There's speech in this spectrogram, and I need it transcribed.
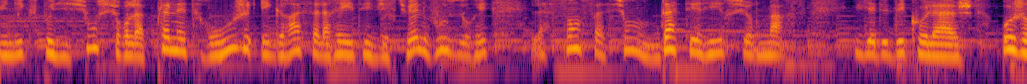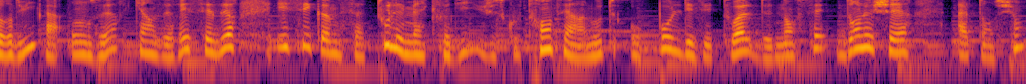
une exposition sur la planète rouge et grâce à la réalité virtuelle, vous aurez la sensation d'atterrir sur Mars. Il y a des décollages aujourd'hui à 11h, 15h et 16h et c'est comme ça tous les mercredis jusqu'au 31 août au pôle des étoiles de Nancy dans le Cher. Attention,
